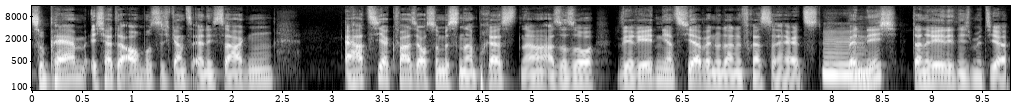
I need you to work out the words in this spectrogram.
Zu Pam, ich hätte auch, muss ich ganz ehrlich sagen, er hat sie ja quasi auch so ein bisschen erpresst, ne? Also so, wir reden jetzt hier, wenn du deine Fresse hältst. Mhm. Wenn nicht, dann rede ich nicht mit dir.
